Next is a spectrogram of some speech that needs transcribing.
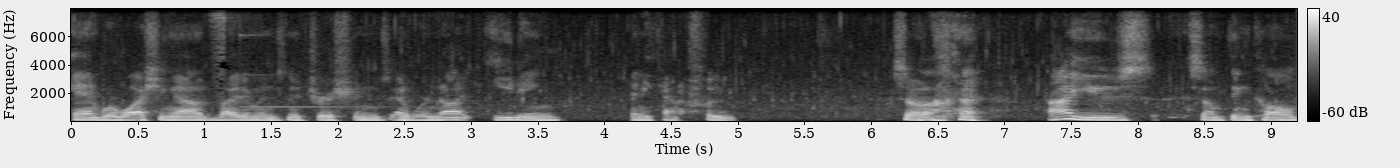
and we're washing out vitamins, nutritions, and we're not eating any kind of food. So, I use something called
